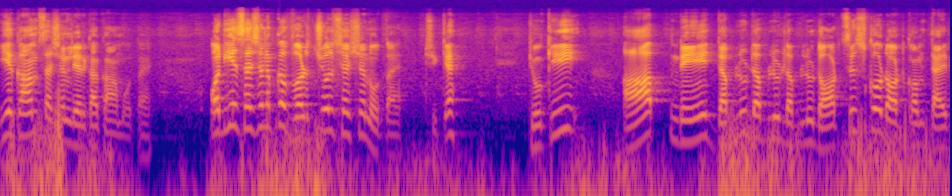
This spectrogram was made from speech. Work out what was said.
ये काम सेशन लेयर का काम होता है। और ये सेशन आपका वर्चुअल सेशन होता है, ठीक है? क्योंकि आपने www.cisco.com टाइप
